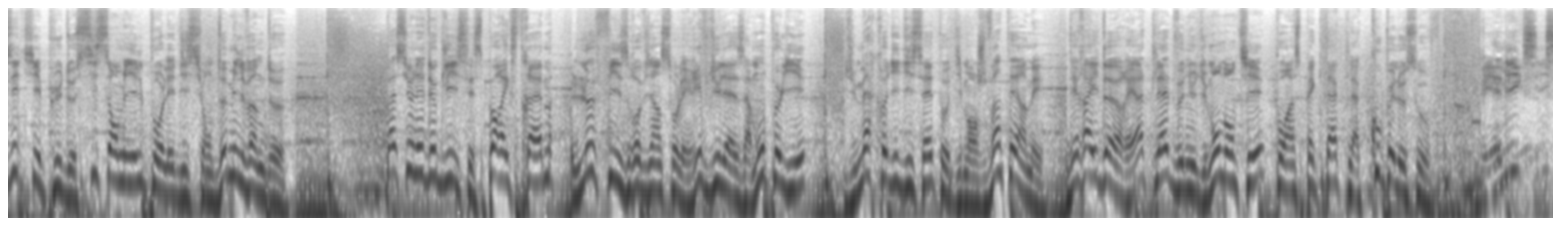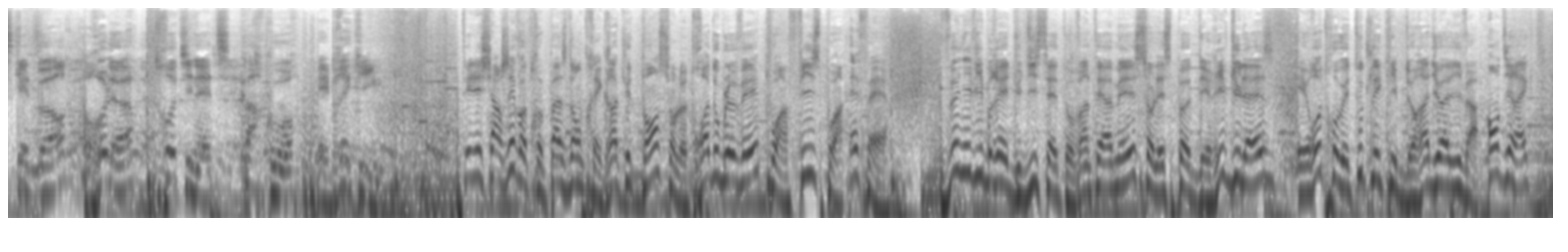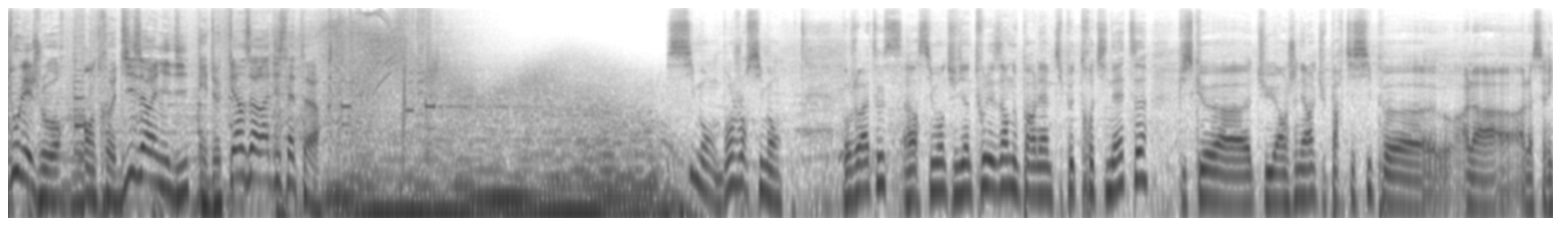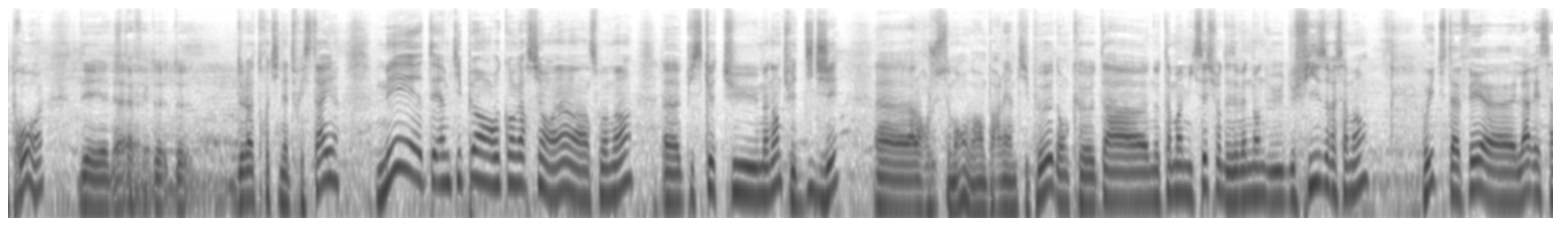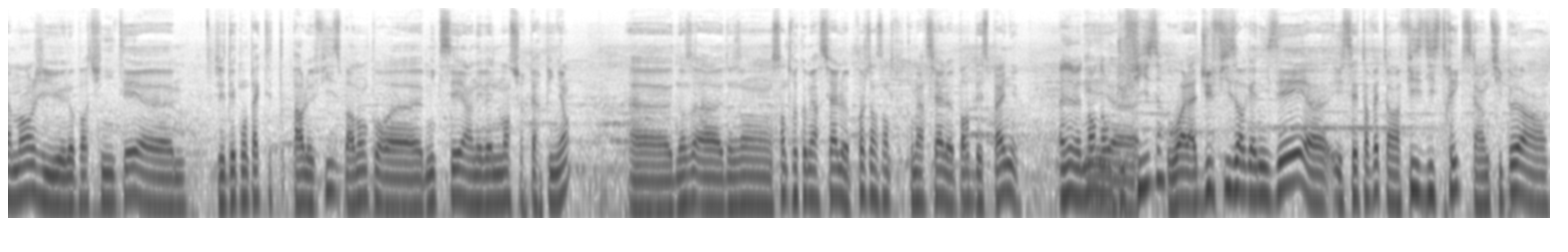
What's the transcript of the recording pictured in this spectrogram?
Vous étiez plus de 600 000 pour l'édition 2022. Passionné de glisse et sport extrême, le FIS revient sur les rives du Lez à Montpellier du mercredi 17 au dimanche 21 mai. Des riders et athlètes venus du monde entier pour un spectacle à couper le souffle. BMX, skateboard, roller, trottinette, parcours et breaking. Téléchargez votre passe d'entrée gratuitement sur le www.fis.fr. Venez vibrer du 17 au 21 mai sur les spots des Rives du Lez et retrouvez toute l'équipe de Radio Aviva en direct tous les jours entre 10h et midi et de 15h à 17h. Simon, bonjour Simon. Bonjour à tous. Alors Simon, tu viens tous les ans nous parler un petit peu de trottinette, puisque euh, tu, en général tu participes euh, à, la, à, la, série pro hein, des, de, de, de, la trottinette freestyle, mais tu es un petit peu en reconversion hein, en ce moment, euh, puisque tu, maintenant tu es DJ. alors justement, on va en parler un petit peu. Donc tu as notamment mixé sur des événements du, du FIS récemment? Oui, tout à fait. là récemment, j'ai eu l'opportunité, j'ai été contacté par le FIS pardon, pour mixer un événement sur Perpignan. Euh, dans, un, dans, un, centre commercial, proche d'un centre commercial Porte d'Espagne. Un événement donc du FIS Voilà, du FIS organisé. Euh, et c'est en fait un FIS district, c'est un petit peu un,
